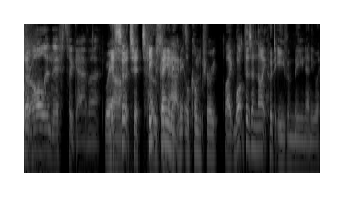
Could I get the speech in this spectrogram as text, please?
We're all in this together. We it's are. such a token Keep saying it and it'll come true. Like, what does a knighthood even mean anyway?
